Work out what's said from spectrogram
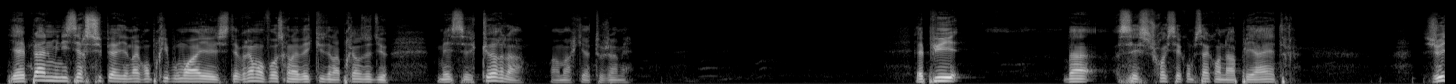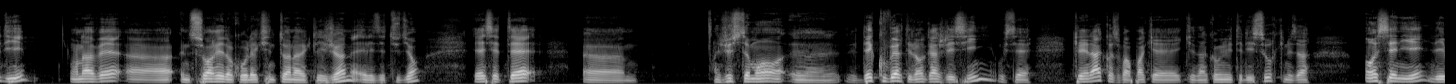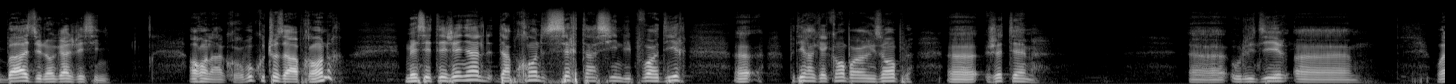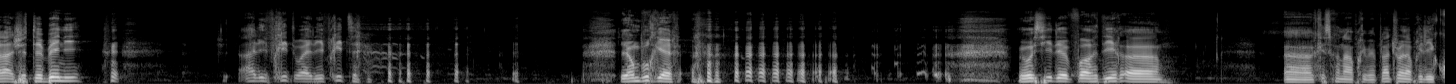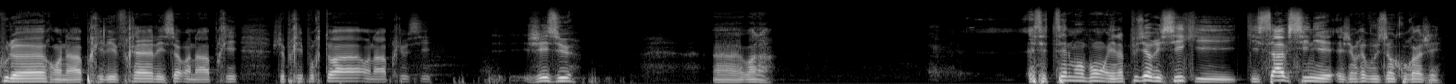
Il y avait plein de ministères super, il y en a compris pour moi. C'était vraiment fort ce qu'on a vécu dans la présence de Dieu. Mais ce cœur-là m'a marqué à tout jamais. Et puis, ben, je crois que c'est comme ça qu'on a appelé à être. Jeudi, on avait euh, une soirée donc, au Lexington avec les jeunes et les étudiants, et c'était euh, justement euh, la découverte du langage des signes, où c'est Cléna, son papa qui est, qui est dans la communauté des sourds, qui nous a enseigné les bases du langage des signes. Alors on a encore beaucoup de choses à apprendre, mais c'était génial d'apprendre certains signes, de pouvoir dire, dire à quelqu'un par exemple, je t'aime. Euh, ou lui dire euh, voilà, je te bénis. ah, les frites, ouais, les frites. les hamburgers. Mais aussi de pouvoir dire euh, qu'est-ce qu'on a appris? Mais plein de choses. On a appris les couleurs, on a appris les frères, les sœurs, on a appris je te prie pour toi, on a appris aussi Jésus. voilà. Et c'est tellement bon. Il y en a plusieurs ici qui, savent signer et j'aimerais vous encourager.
